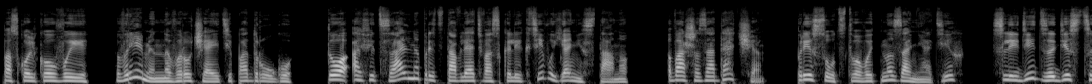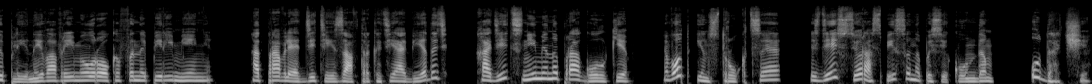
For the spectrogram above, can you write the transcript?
Поскольку вы временно выручаете подругу, то официально представлять вас коллективу я не стану. Ваша задача присутствовать на занятиях, следить за дисциплиной во время уроков и на перемене, отправлять детей завтракать и обедать, ходить с ними на прогулки. Вот инструкция. Здесь все расписано по секундам. Удачи.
